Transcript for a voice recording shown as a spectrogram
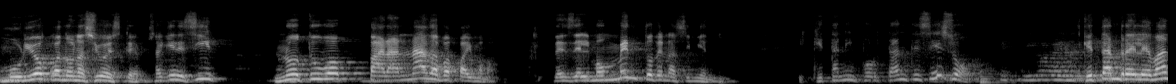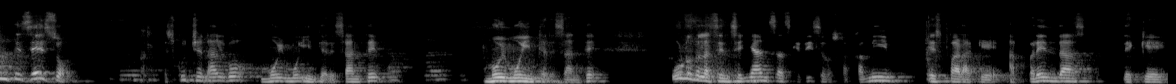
murió cuando nació Esther. O sea, quiere decir, no tuvo para nada papá y mamá, desde el momento de nacimiento. ¿Y qué tan importante es eso? ¿Qué tan relevante es eso? Escuchen algo muy, muy interesante, muy, muy interesante. Una de las enseñanzas que dicen los Jajamim es para que aprendas de que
